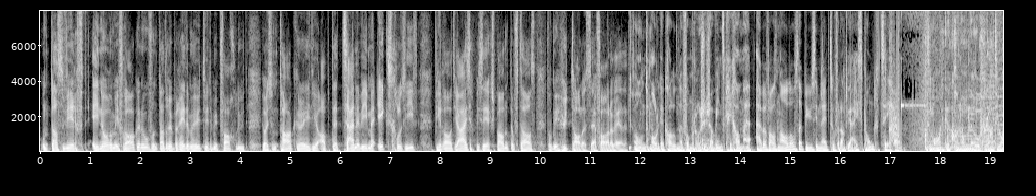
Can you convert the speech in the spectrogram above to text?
und das wirft enorme Fragen auf und darüber reden wir heute wieder mit Fachleuten in unserem Tagradio ab der 10 wie immer exklusiv bei Radio 1. Ich bin sehr gespannt auf das, was wir heute alles erfahren werden. Und die Morgenkolumne von Roger Schawinski kann man ebenfalls nachlesen bei uns im Netz auf radio1.ch. Die Morgenkolumne auf Radio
